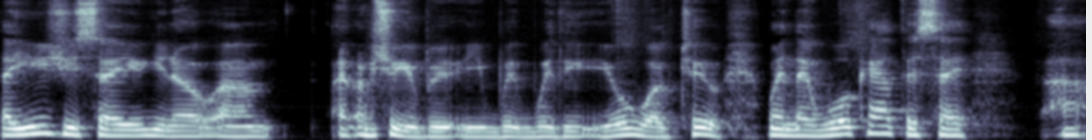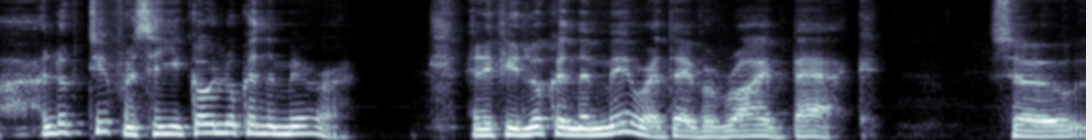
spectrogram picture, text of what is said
they usually say, you know, um, I'm sure you with, with your work too. When they walk out, they say, "I look different." So you go look in the mirror, and if you look in the mirror, they've arrived back. So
